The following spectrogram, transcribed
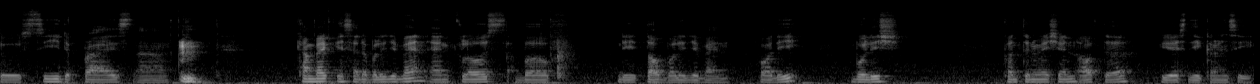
to see the price uh, come back inside the Bollinger Band and close above the top Bollinger Band for the bullish continuation of the USD currency.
